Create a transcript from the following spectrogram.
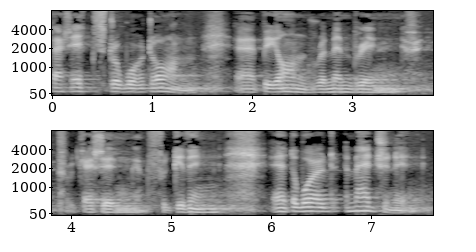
that extra word on, uh, beyond remembering, forgetting, and forgiving, uh, the word imagining.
